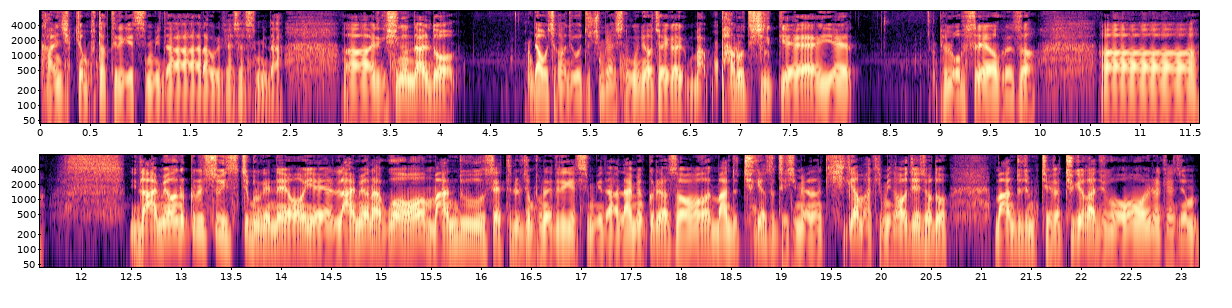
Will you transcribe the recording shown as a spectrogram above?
간식 좀 부탁드리겠습니다. 라고 이렇게 하셨습니다. 아, 이렇게 쉬는 날도 나오셔가지고 또 준비하시는군요. 저희가 막 바로 드실 게, 예, 별로 없어요. 그래서 아 라면을 끓일 수 있을지 모르겠네요. 예, 라면하고 만두 세트를 좀 보내드리겠습니다. 라면 끓여서 만두 튀겨서 드시면 기가 막힙니다. 어제 저도 만두 좀 제가 튀겨가지고 이렇게 좀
